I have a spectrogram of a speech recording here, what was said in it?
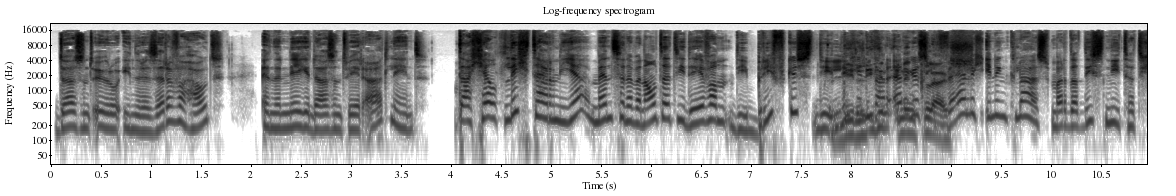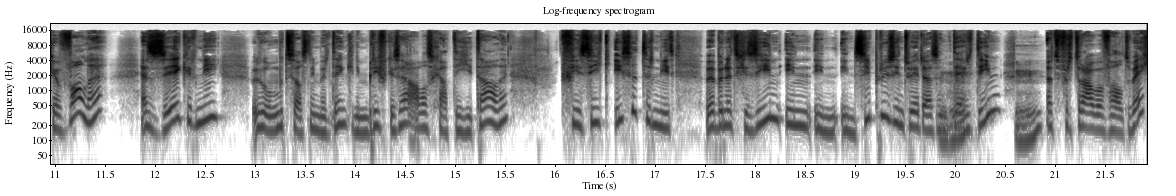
1000 euro in reserve houdt en er 9000 weer uitleent. Dat geld ligt daar niet. Hè? Mensen hebben altijd het idee van die briefjes, die liggen, liggen daar ergens veilig in een kluis. Maar dat is niet het geval. Hè? En zeker niet, ik bedoel, je moet zelfs niet meer denken in briefjes, hè? alles gaat digitaal. Hè? Fysiek is het er niet. We hebben het gezien in, in, in Cyprus in 2013. Mhm. Het vertrouwen valt weg.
